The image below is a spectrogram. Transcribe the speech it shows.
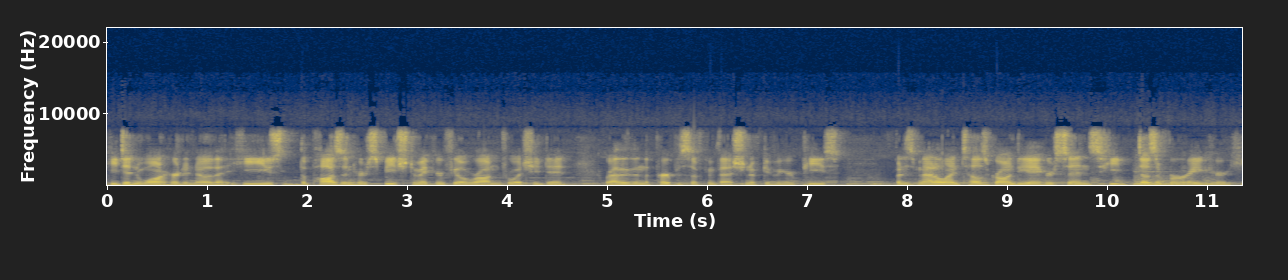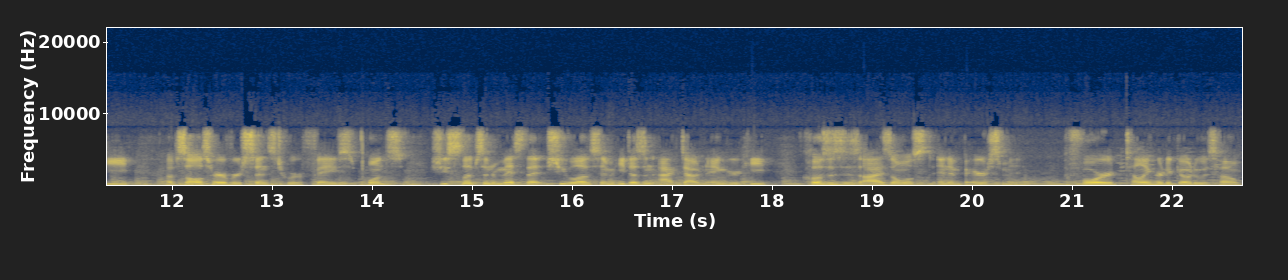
he didn't want her to know that he used the pause in her speech to make her feel rotten for what she did, rather than the purpose of confession of giving her peace. But as Madeline tells Grandier her sins, he doesn't berate her, he absolves her of her sins to her face. Once she slips and admits that she loves him, he doesn't act out in anger, he closes his eyes almost in embarrassment, before telling her to go to his home.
